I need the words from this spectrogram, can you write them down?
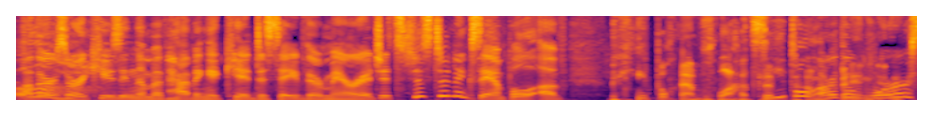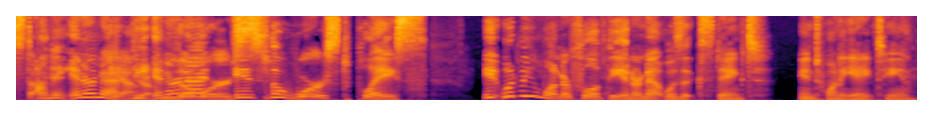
Others are accusing them of having a kid to save their marriage. It's just an example of People have lots of people are the worst on the internet. Yeah. The Yeah. The internet worst. is the worst place. It would be wonderful if the internet was extinct in 2018.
